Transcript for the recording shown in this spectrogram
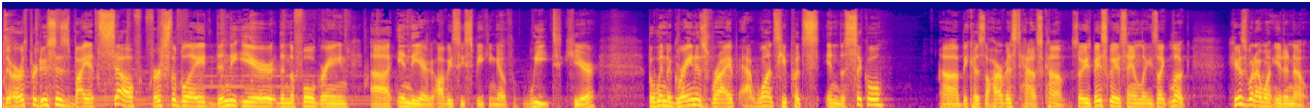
The earth produces by itself first the blade, then the ear, then the full grain uh, in the ear. Obviously, speaking of wheat here. But when the grain is ripe, at once he puts in the sickle uh, because the harvest has come. So he's basically saying, he's like, look, here's what I want you to know.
